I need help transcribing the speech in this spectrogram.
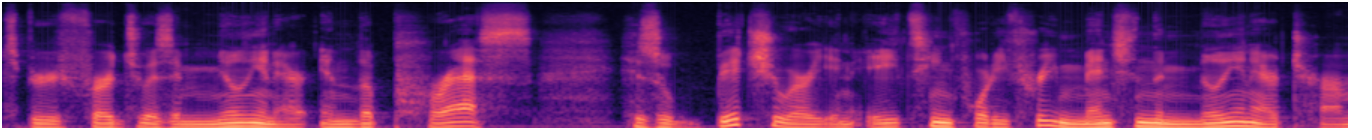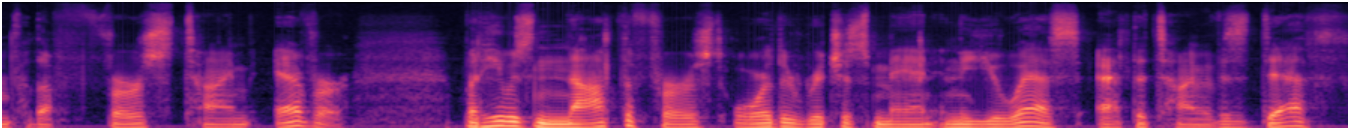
to be referred to as a millionaire in the press. His obituary in 1843 mentioned the millionaire term for the first time ever, but he was not the first or the richest man in the U.S. at the time of his death.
